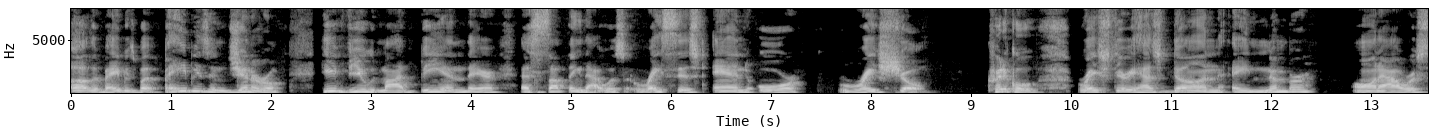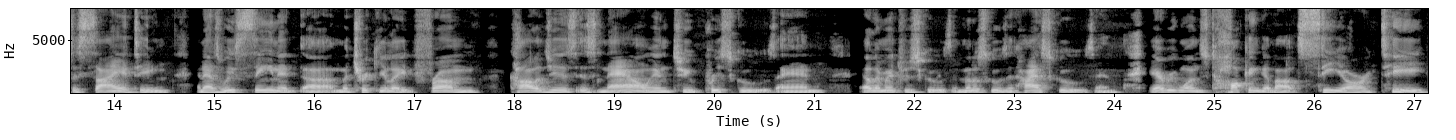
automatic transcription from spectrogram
other babies, but babies in general. He viewed my being there as something that was racist and or racial. Critical race theory has done a number on our society. And as we've seen it uh, matriculate from colleges, is now into preschools and elementary schools and middle schools and high schools. And everyone's talking about CRT.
